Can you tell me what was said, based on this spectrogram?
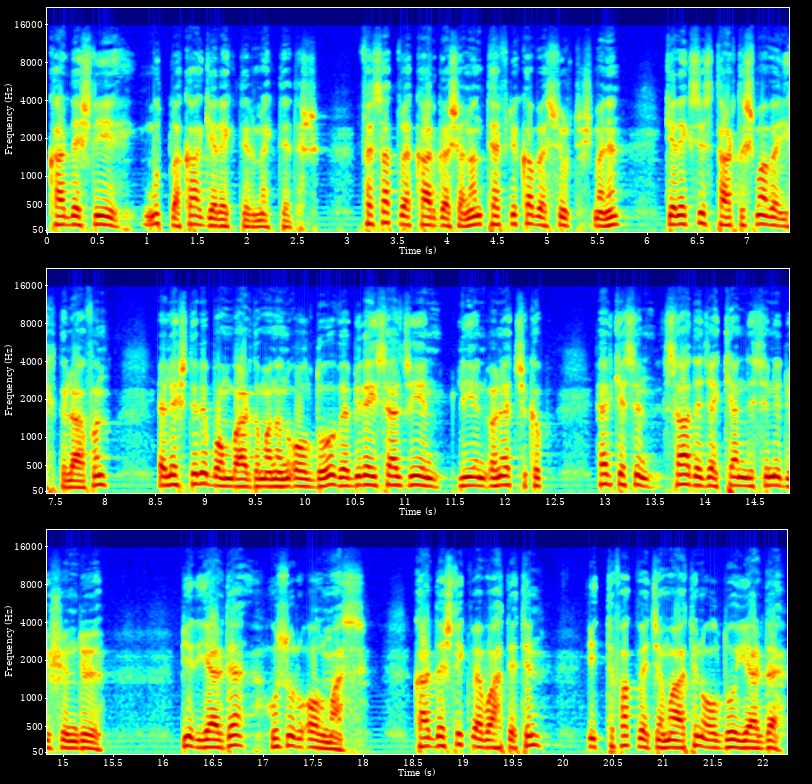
kardeşliği mutlaka gerektirmektedir. Fesat ve kargaşanın, tefrika ve sürtüşmenin, gereksiz tartışma ve ihtilafın, eleştiri bombardımanın olduğu ve bireyselciliğin öne çıkıp herkesin sadece kendisini düşündüğü bir yerde huzur olmaz. Kardeşlik ve vahdetin, ittifak ve cemaatin olduğu yerde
